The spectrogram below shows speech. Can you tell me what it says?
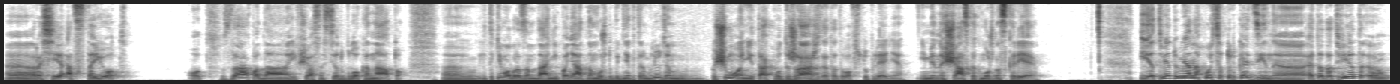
э, Россия отстает от Запада и в частности от блока НАТО. Э, и таким образом, да, непонятно, может быть, некоторым людям, почему они так вот жаждут этого вступления. Именно сейчас, как можно скорее. И ответ у меня находится только один. Э, этот ответ э,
